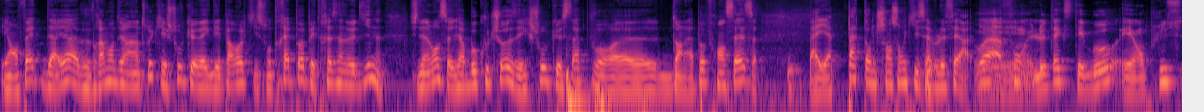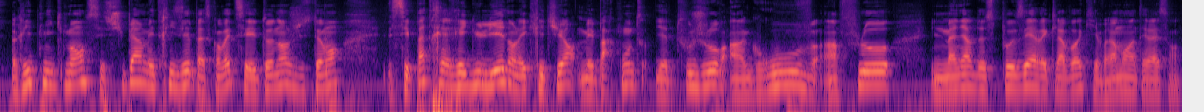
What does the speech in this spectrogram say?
et en fait, derrière, elle veut vraiment dire un truc, et je trouve qu'avec des paroles qui sont très pop et très anodines, finalement, ça veut dire beaucoup de choses, et je trouve que ça, pour euh, dans la pop française, bah, il n'y a pas tant de chansons qui savent le faire. Ouais, à fond. Le texte est beau et en plus, rythmiquement, c'est super maîtrisé parce qu'en fait, c'est étonnant justement. C'est pas très régulier dans l'écriture, mais par contre, il y a toujours un groove, un flow, une manière de se poser avec la voix qui est vraiment intéressante.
